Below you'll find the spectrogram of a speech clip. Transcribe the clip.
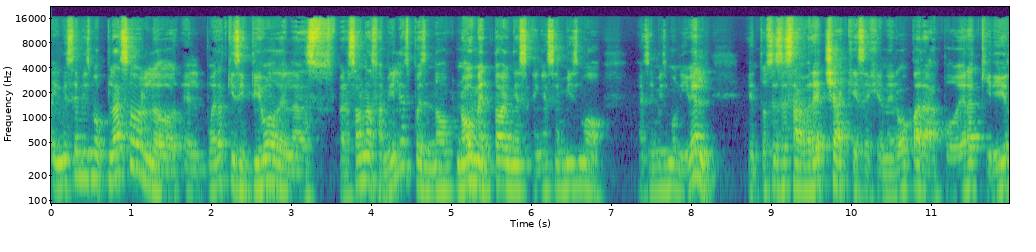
en ese mismo plazo, el poder adquisitivo de las personas, familias, pues no, no aumentó en, en ese, mismo, ese mismo nivel. Entonces, esa brecha que se generó para poder adquirir,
